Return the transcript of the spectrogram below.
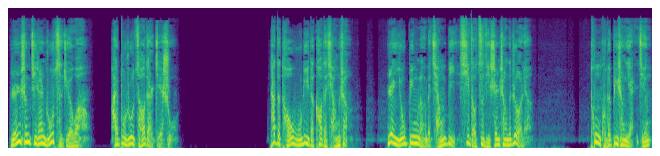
人生既然如此绝望，还不如早点结束。他的头无力的靠在墙上，任由冰冷的墙壁吸走自己身上的热量。痛苦的闭上眼睛，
